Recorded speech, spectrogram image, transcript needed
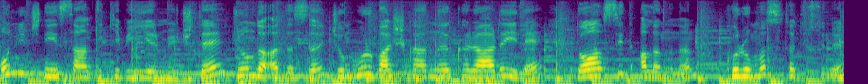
13 Nisan 2023'te Cunda Adası Cumhurbaşkanlığı kararı ile doğal sit alanının koruma statüsünün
